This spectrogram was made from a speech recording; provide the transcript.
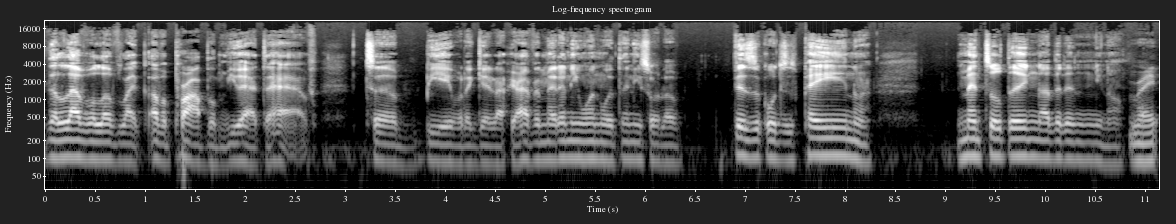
the level of like of a problem you had to have to be able to get it up here. I haven't met anyone with any sort of physical just pain or mental thing other than you know right?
